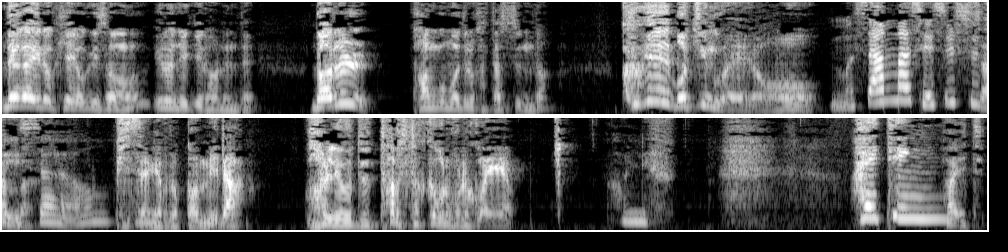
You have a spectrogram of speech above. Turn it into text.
내가 이렇게 여기서 이런 얘기를 하는데 나를 광고 모델로 갖다 쓴다. 그게 멋진 거예요. 뭐 싼 맛에 쓸 수도 싼 맛. 있어요 비싸게 부를 겁니다. 헐리우드 탑스타급으로 부를 거예요. 헐리우드 화이팅 화이팅.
